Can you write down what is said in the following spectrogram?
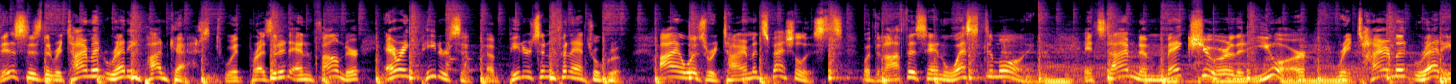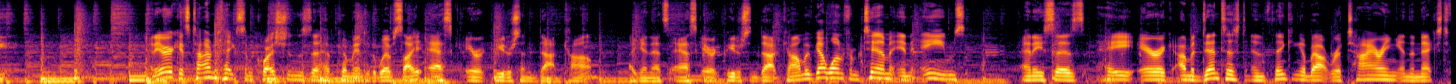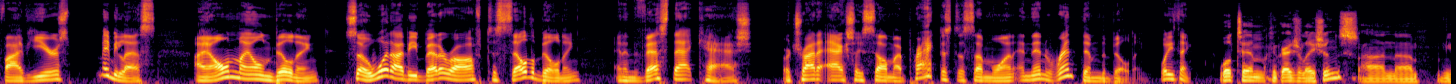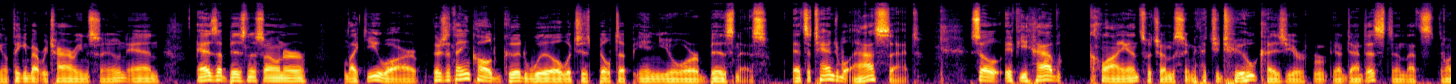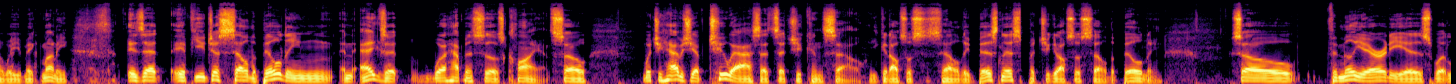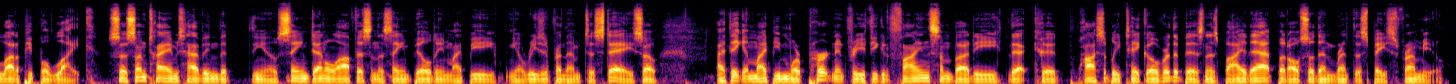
This is the Retirement Ready Podcast with President and Founder Eric Peterson of Peterson Financial Group, Iowa's retirement specialists with an office in West Des Moines. It's time to make sure that you're retirement ready. And Eric, it's time to take some questions that have come into the website, askericpeterson.com. Again, that's askericpeterson.com. We've got one from Tim in Ames, and he says, Hey, Eric, I'm a dentist and thinking about retiring in the next five years maybe less. I own my own building, so would I be better off to sell the building and invest that cash or try to actually sell my practice to someone and then rent them the building? What do you think? Well, Tim, congratulations on um, you know thinking about retiring soon. And as a business owner like you are, there's a thing called goodwill, which is built up in your business. It's a tangible asset. So if you have clients, which I'm assuming that you do because you're a dentist and that's the only way you make money, is that if you just sell the building and exit, what happens to those clients? So what you have is you have two assets that you can sell. You could also sell the business, but you could also sell the building. So familiarity is what a lot of people like. So sometimes having the you know same dental office in the same building might be you know reason for them to stay. So I think it might be more pertinent for you if you could find somebody that could possibly take over the business, buy that, but also then rent the space from you.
